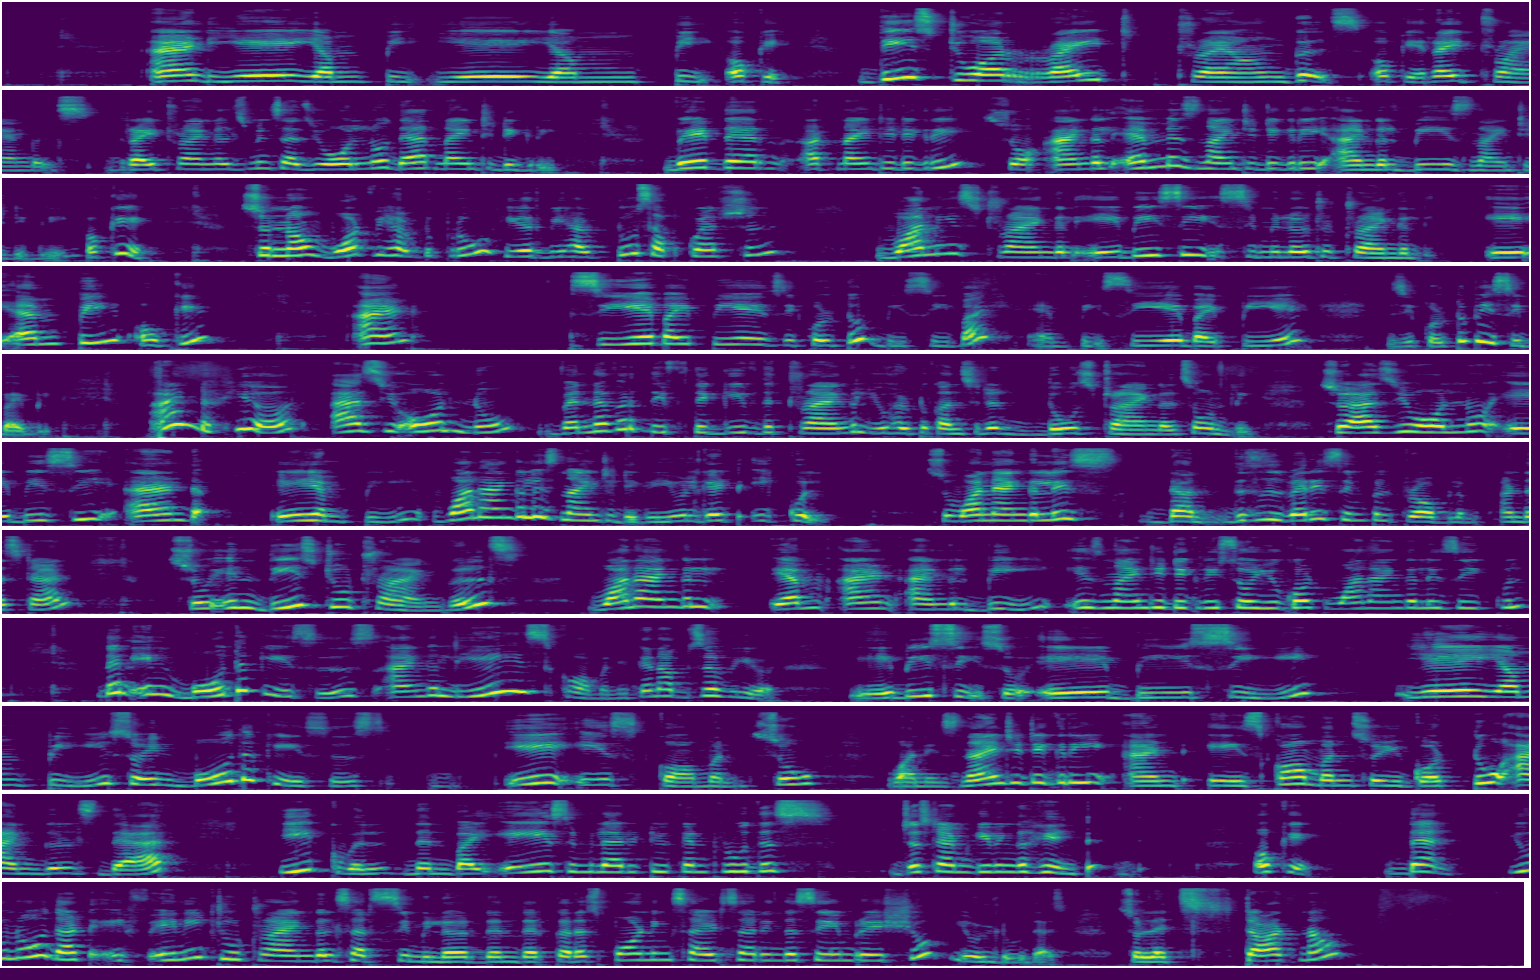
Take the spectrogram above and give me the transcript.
and AMP, AMP. Okay, these two are right triangles. Okay, right triangles. Right triangles means as you all know they are 90 degree. Where they are at 90 degree? So angle M is 90 degree, angle B is 90 degree. Okay, so now what we have to prove? Here we have two sub questions. One is triangle ABC is similar to triangle AMP. Okay, and CA by PA is equal to BC by MP. CA by PA is equal to BC by B. And here, as you all know, whenever if they give the triangle, you have to consider those triangles only. So, as you all know, ABC and AMP, one angle is 90 degree. You will get equal. So, one angle is done. This is very simple problem. Understand? So, in these two triangles, one angle M and angle B is 90 degrees. So you got one angle is equal. Then in both the cases, angle A is common. You can observe here. ABC. So ABC, AMP. So in both the cases, A is common. So one is 90 degree and A is common. So you got two angles there equal. Then by A similarity, you can prove this. Just I am giving a hint. Okay. Then you know that if any two triangles are similar then their corresponding sides are in the same ratio you will do this so let's start now.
